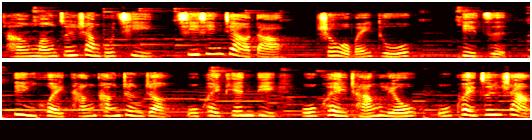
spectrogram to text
承蒙尊上不弃，悉心教导，收我为徒，弟子定会堂堂正正，无愧天地，无愧长流，无愧尊上。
